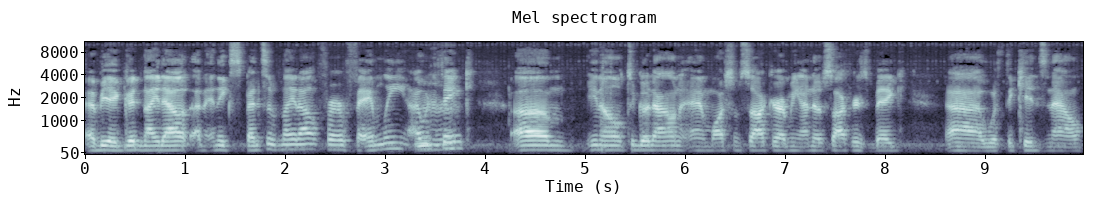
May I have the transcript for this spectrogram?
It'd be a good night out, an inexpensive night out for a family, I would Mhm. think. Um, you know, to go down and watch some soccer. I mean, I know soccer's big uh, with the kids now.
